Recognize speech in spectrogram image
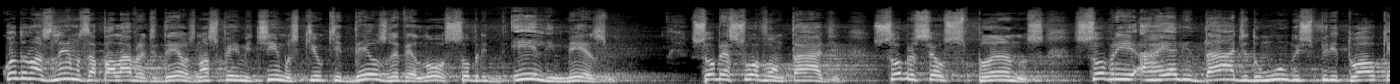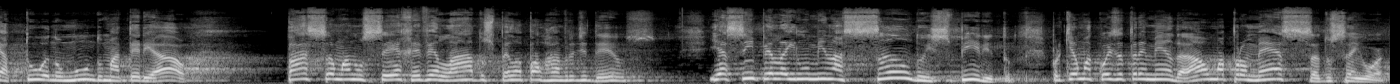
Quando nós lemos a palavra de Deus, nós permitimos que o que Deus revelou sobre Ele mesmo, sobre a sua vontade, sobre os seus planos, sobre a realidade do mundo espiritual que atua no mundo material, passam a nos ser revelados pela palavra de Deus. E assim pela iluminação do Espírito, porque é uma coisa tremenda, há uma promessa do Senhor.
